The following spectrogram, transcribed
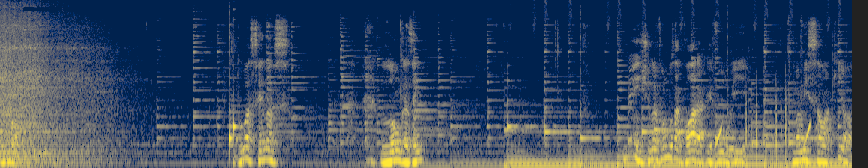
Muito bom. Duas cenas longas, hein? Bem, gente, nós vamos agora evoluir uma missão aqui, ó.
